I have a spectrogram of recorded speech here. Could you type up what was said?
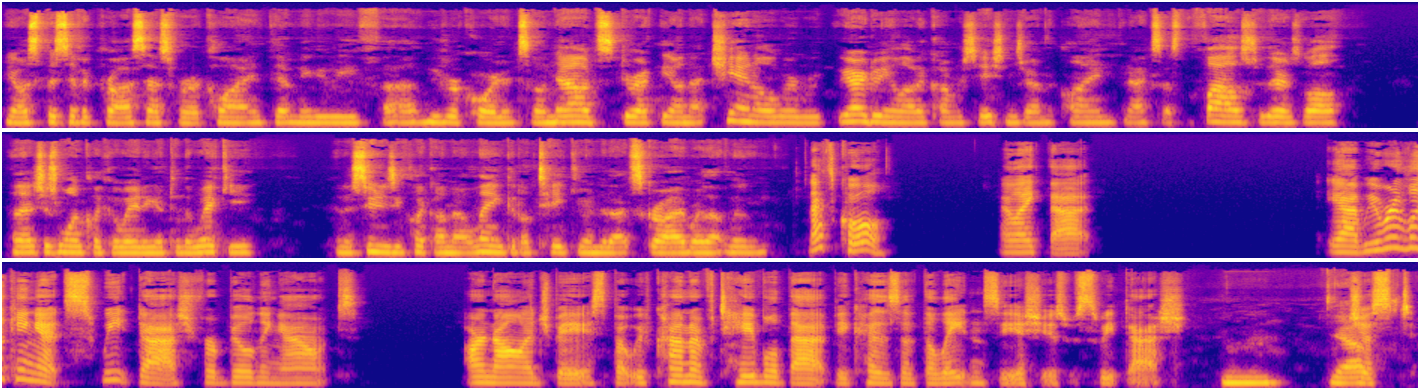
you know a specific process for a client that maybe we've uh, we've recorded. So now it's directly on that channel where we are doing a lot of conversations around the client. You can access the files through there as well, and then it's just one click away to get to the wiki. And as soon as you click on that link, it'll take you into that Scribe or that Loom. That's cool. I like that. Yeah, we were looking at SuiteDash for building out our knowledge base, but we've kind of tabled that because of the latency issues with SuiteDash. Mm, yeah. Just,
